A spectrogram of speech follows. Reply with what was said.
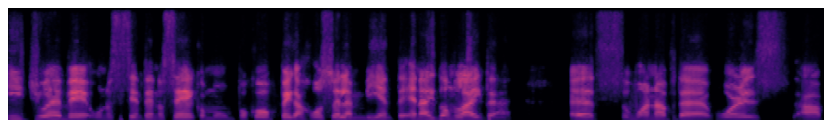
Y llueve, uno se siente, no sé, como un poco pegajoso el ambiente. And I don't like that. It's one of the worst uh,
